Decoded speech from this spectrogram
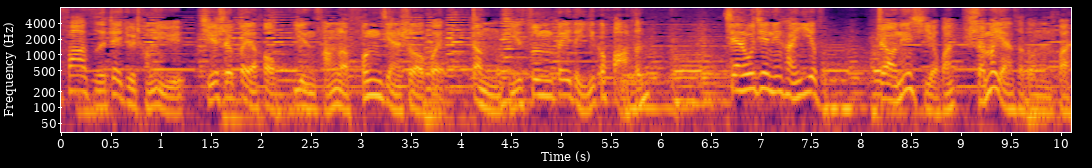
发子这句成语，其实背后隐藏了封建社会等级尊卑的一个划分。现如今，您看衣服，只要您喜欢，什么颜色都能穿。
